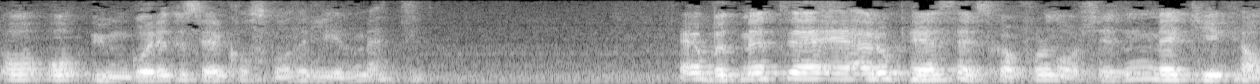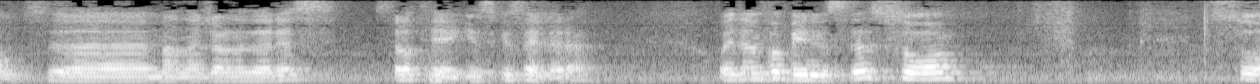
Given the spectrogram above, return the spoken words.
og, og unngå å redusere kostnader i livet mitt. Jeg jobbet med et eh, europeisk selskap for noen år siden med key count-managerne deres. Strategiske selgere. Og I den forbindelse så, så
